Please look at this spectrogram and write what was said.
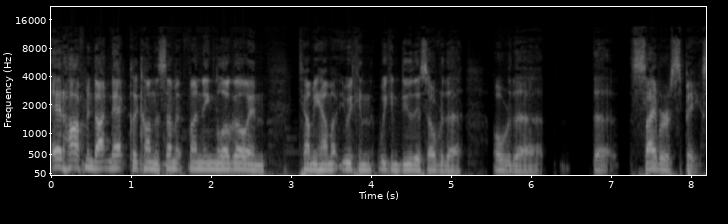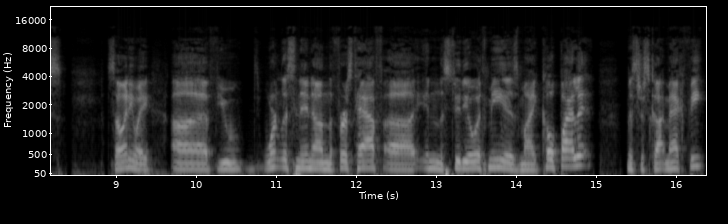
edhoffman.net, click on the Summit Funding logo, and tell me how much we can we can do this over the over the the cyberspace. So anyway, uh, if you weren't listening on the first half, uh, in the studio with me is my co-pilot, Mr. Scott McAffey.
